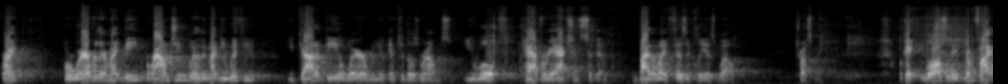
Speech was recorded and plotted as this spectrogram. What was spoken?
right? Or wherever there might be around you, whether they might be with you, you got to be aware when you enter those realms. You will have reactions to them. By the way, physically as well. Trust me. Okay, laws of the number five.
